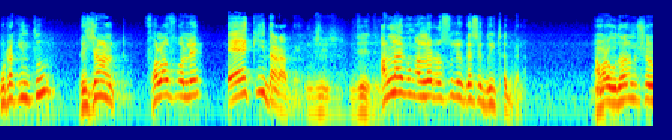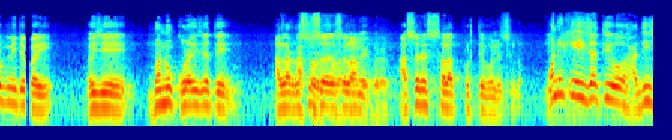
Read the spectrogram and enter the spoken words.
ওটা কিন্তু রেজাল্ট ফলাফলে একই দাঁড়াবে। আল্লাহ এবং আল্লাহর রসুলের কাছে দুই থাকবে না। আমরা উদাহরণস্বরূপ নিতে পারি ওই যে বানু কোরাইজাতে আল্লাহ রসুল আসরের সালাত পড়তে বলেছিল। অনেকে এই জাতীয় হাদিস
